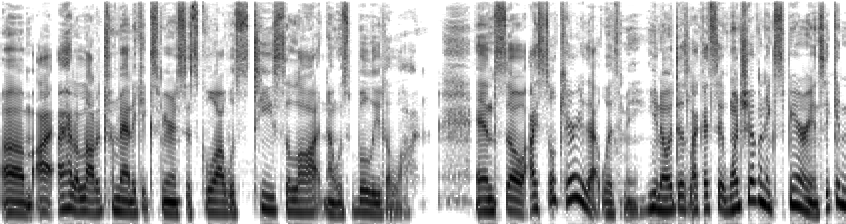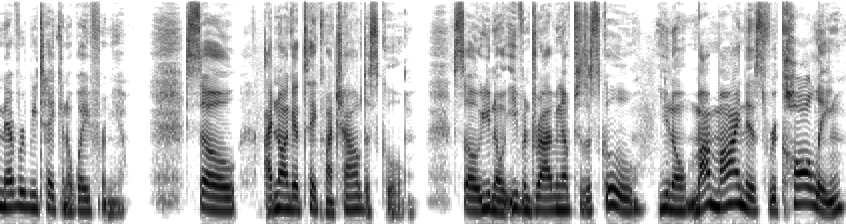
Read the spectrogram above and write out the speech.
um, I, I had a lot of traumatic experience at school. I was teased a lot, and I was bullied a lot. And so I still carry that with me. You know, it does, like I said, once you have an experience, it can never be taken away from you. So I know I got to take my child to school. So, you know, even driving up to the school, you know, my mind is recalling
